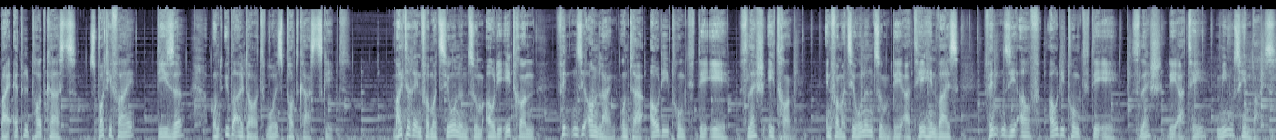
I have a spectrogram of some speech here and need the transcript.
bei Apple Podcasts, Spotify, Deezer und überall dort, wo es Podcasts gibt. Weitere Informationen zum Audi e-tron finden Sie online unter audi.de/e-tron. Informationen zum DAT-Hinweis finden Sie auf audi.de/dat-hinweis.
